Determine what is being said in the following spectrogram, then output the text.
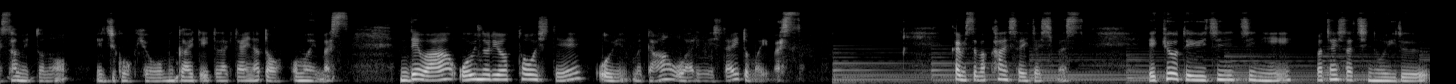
サミットの時刻表を迎えていただきたいなと思います。ではお祈りを通してまた終わりにしたいと思います。神様感謝いたします。え今日という一日に私たちのいる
